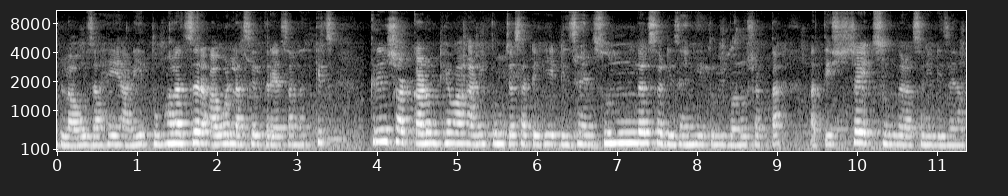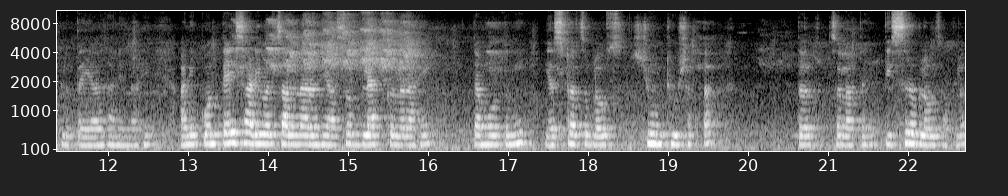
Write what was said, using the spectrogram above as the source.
ब्लाऊज आहे. आणि तुम्हाला जर आवडलं असेल तर याचा नक्कीच स्क्रीनशॉट काढून ठेवा आणि तुमच्यासाठी हे डिझाईन सुंदरसं डिझाईन हे तुम्ही बनवू शकता. अतिशय सुंदर असं हे डिझाईन आपलं तयार झालेलं आहे. आणि कोणत्याही साडीवर चालणारं हे असं ब्लॅक कलर आहे. त्यामुळं तुम्ही एक्स्ट्राचं ब्लाऊज शिवून ठेवू शकता. तर चला आता हे तिसरं ब्लाऊज आपलं.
